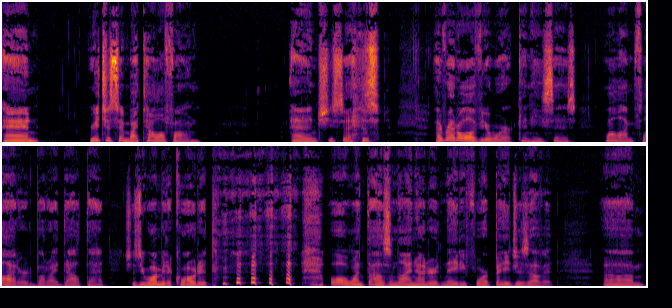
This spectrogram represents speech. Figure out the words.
and reaches him by telephone and she says, I read all of your work. And he says, Well, I'm flattered, but I doubt that. She says, You want me to quote it? all 1,984 pages of it. Um,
